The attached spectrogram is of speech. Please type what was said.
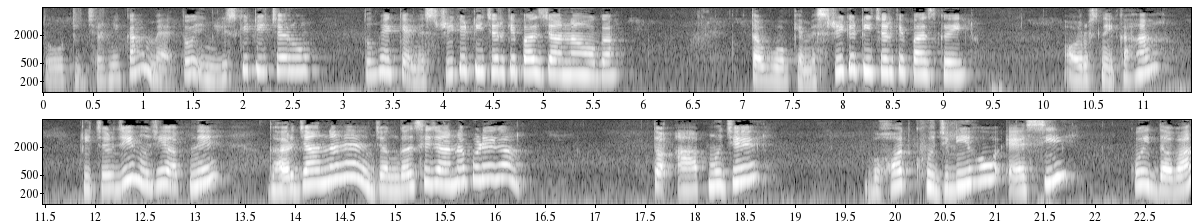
तो टीचर ने कहा, मैं तो इंग्लिश की टीचर हूँ। तुम्हें केमिस्ट्री के टीचर के पास जाना होगा। तब वो केमिस्ट्री के टीचर के पास गई और उसने कहा टीचर जी, मुझे अपने घर जाना है, जंगल से जाना पड़ेगा। तो आप मुझे बहुत खुजली हो, ऐसी कोई दवा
